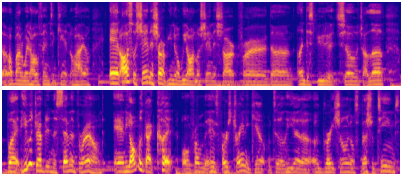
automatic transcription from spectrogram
oh, by the way, the Hall of Fame's in Canton, Ohio. And also Shannon Sharpe. You know, we all know Shannon Sharpe for the Undisputed show, which I love. But he was drafted in the seventh round, and he almost got cut from his first training camp until he had a, a great showing on special teams.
